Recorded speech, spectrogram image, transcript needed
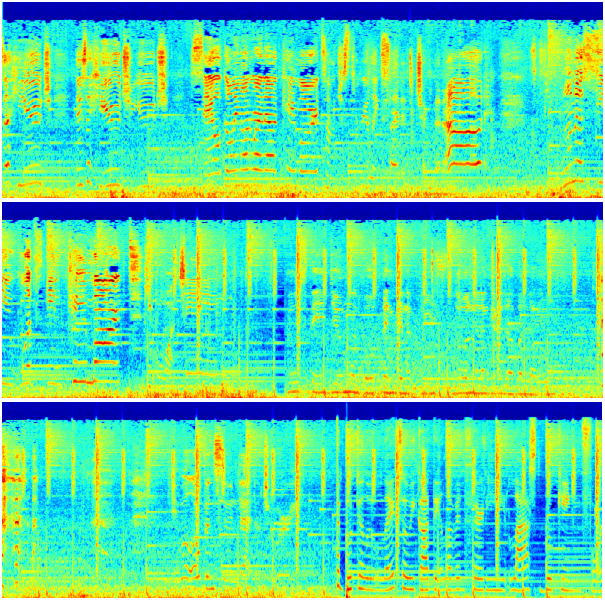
that there's a huge there's a huge huge sale going on right now at Kmart. So I'm just really excited to check that out. So if you wanna see what's in Kmart, keep watching. Yung stadium, mag-open ka na please. Doon na lang kita sa balay. It will open soon, Dad. Don't you worry. I booked a little late, so we got the 11:30 last booking for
